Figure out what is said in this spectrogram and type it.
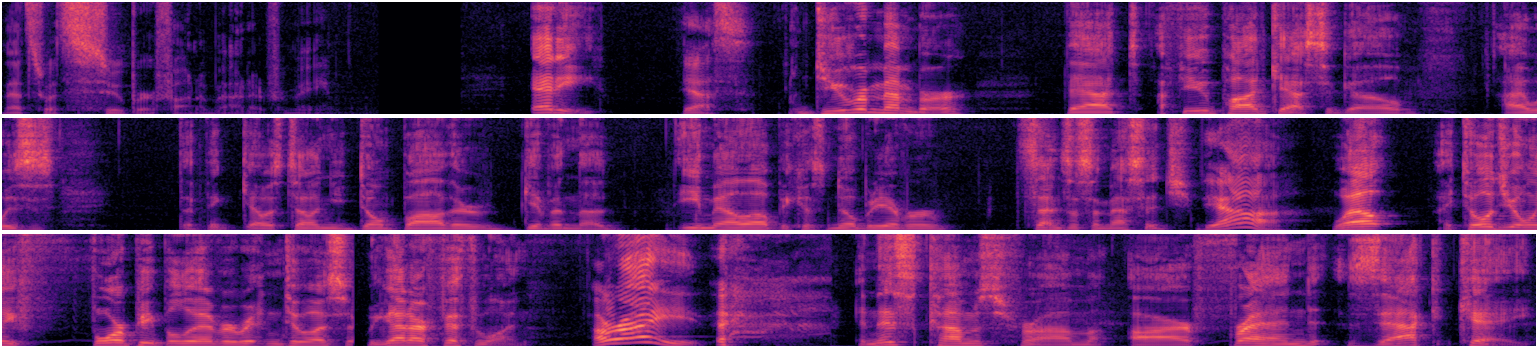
That's what's super fun about it for me. Eddie, Yes. do you remember that a few podcasts ago, I was, I think I was telling you, don't bother giving the email out because nobody ever sends us a message? Yeah. Well, I told you only four people have ever written to us. We got our fifth one. All right. And this comes from our friend Zach K.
